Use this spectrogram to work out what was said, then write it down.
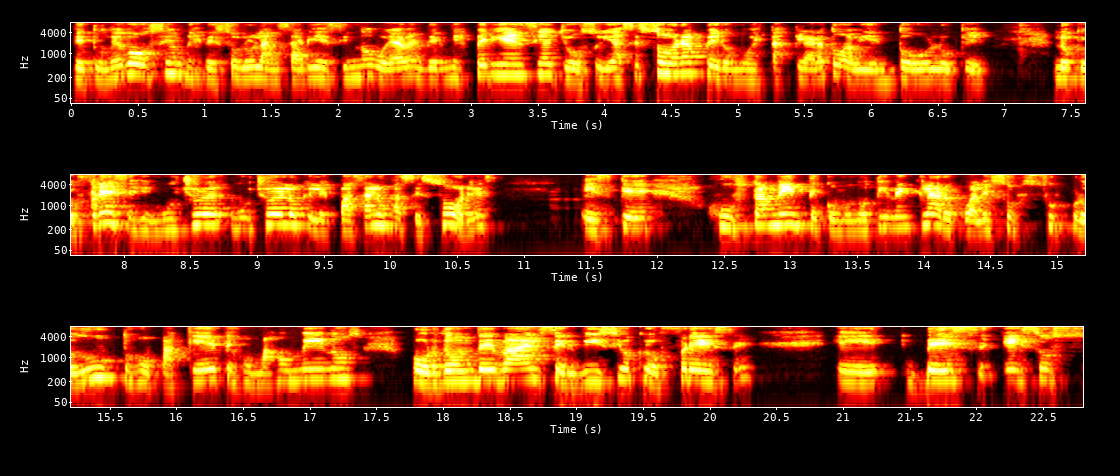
de tu negocio, en vez de solo lanzar y decir, no voy a vender mi experiencia, yo soy asesora, pero no estás clara todavía en todo lo que, lo que ofreces. Y mucho, mucho de lo que les pasa a los asesores es que justamente como no tienen claro cuáles son sus productos o paquetes o más o menos por dónde va el servicio que ofrece, eh, ves esos,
